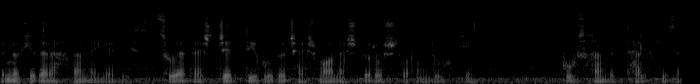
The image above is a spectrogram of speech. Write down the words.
به نوک درختان نگریست. صورتش جدی بود و چشمانش درشت و اندوهگین. پوزخند تلخی زد.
